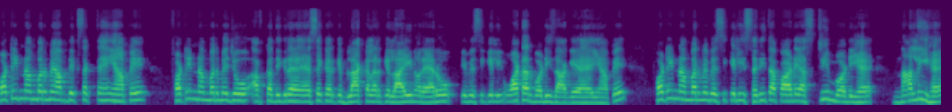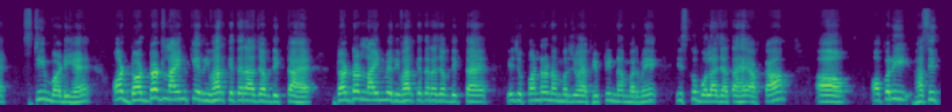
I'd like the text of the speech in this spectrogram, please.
फोर्टीन नंबर में आप देख सकते हैं यहाँ पे, फोर्टीन नंबर में जो आपका दिख रहा है, ऐसे करके ब्लैक कलर के लाइन और एरो ये बेसिकली वाटर बॉडीज आ गया है यहाँ पे। फोर्टीन नंबर में बेसिकली सरिता पहाड़ या स्टीम बॉडी है, नाली है स्टीम बॉडी है, और डॉट डॉट लाइन के रिवर की तरह जब दिखता है डॉट डॉट लाइन में रिवर की तरह जब दिखता है, ये जो पंद्रह नंबर जो है फिफ्टीन नंबर में, इसको बोला जाता है आपका अपरिभाषित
